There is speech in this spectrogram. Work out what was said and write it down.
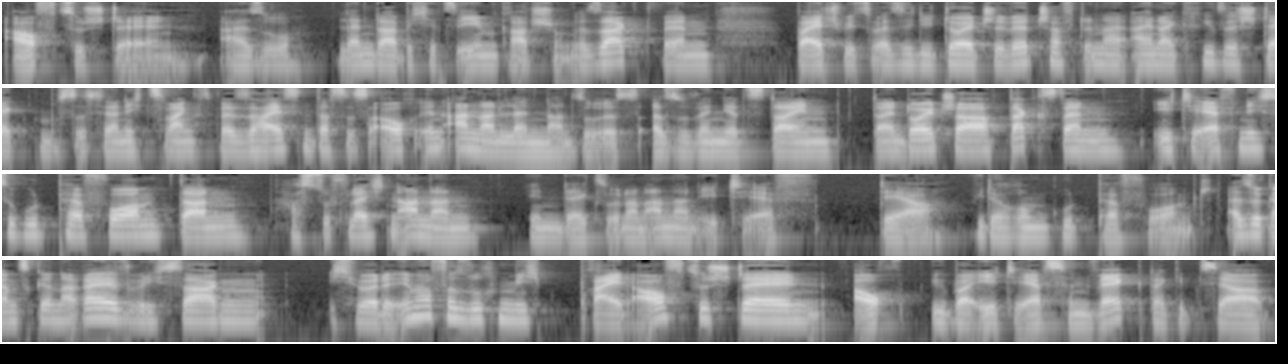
aufzustellen. Also Länder habe ich jetzt eben gerade schon gesagt, wenn beispielsweise die deutsche Wirtschaft in einer Krise steckt, muss das ja nicht zwangsweise heißen, dass es auch in anderen Ländern so ist. Also wenn jetzt dein, dein deutscher DAX, dein ETF nicht so gut performt, dann hast du vielleicht einen anderen Index oder einen anderen ETF, der wiederum gut performt. Also ganz generell würde ich sagen, ich würde immer versuchen, mich breit aufzustellen, auch über ETFs hinweg. Da gibt es ja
